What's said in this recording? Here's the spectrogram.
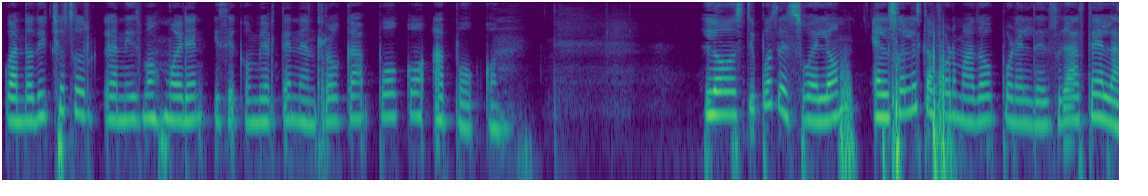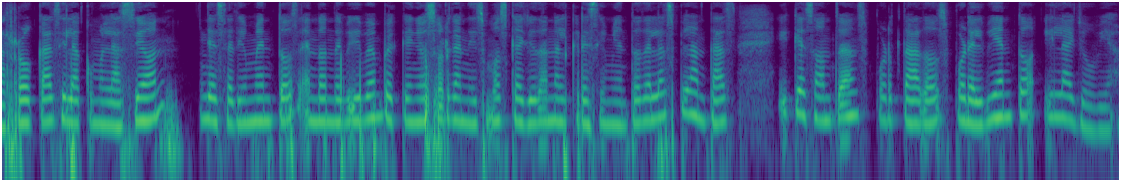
cuando dichos organismos mueren y se convierten en roca poco a poco. Los tipos de suelo. El suelo está formado por el desgaste de las rocas y la acumulación de sedimentos en donde viven pequeños organismos que ayudan al crecimiento de las plantas y que son transportados por el viento y la lluvia.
